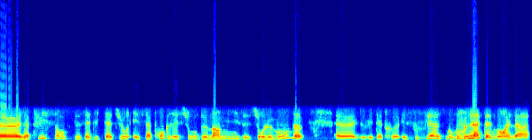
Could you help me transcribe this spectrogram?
euh, la puissance de sa dictature et sa progression de mainmise sur le monde. elle devait être essoufflée à ce moment-là, tellement elle a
